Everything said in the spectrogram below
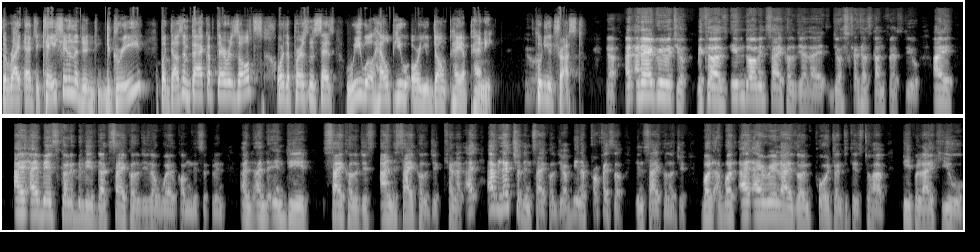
the right education and the d- degree, but doesn't back up their results, or the person says, We will help you or you don't pay a penny? Yeah. Who do you trust? Yeah, and, and I agree with you because even though I'm in psychology, as I just just confessed to you, I, I I basically believe that psychology is a welcome discipline, and and indeed psychologists and psychology cannot. I I've lectured in psychology. I've been a professor in psychology, but but I I realize how important it is to have people like you,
